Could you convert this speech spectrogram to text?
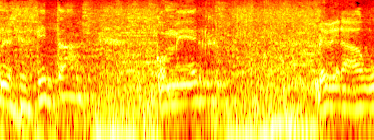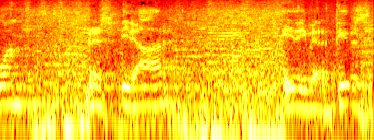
necesita comer, beber agua, respirar y divertirse.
